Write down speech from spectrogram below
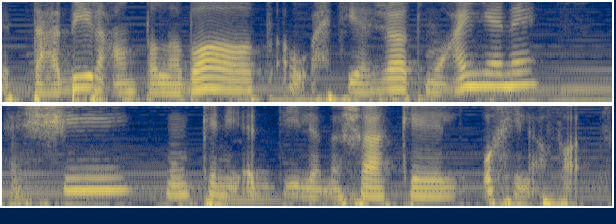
للتعبير عن طلبات أو احتياجات معينة هالشي ممكن يؤدي لمشاكل وخلافات.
